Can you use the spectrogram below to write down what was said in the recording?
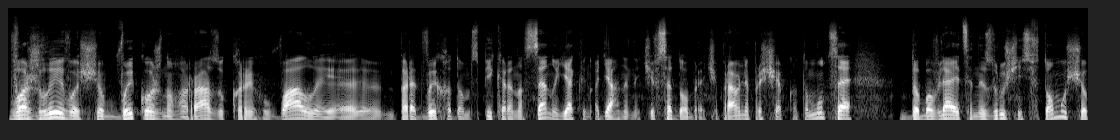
Важливо, щоб ви кожного разу коригували е, перед виходом спікера на сцену, як він одягнений, чи все добре, чи правильна прищепка. Тому це додається незручність в тому, що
